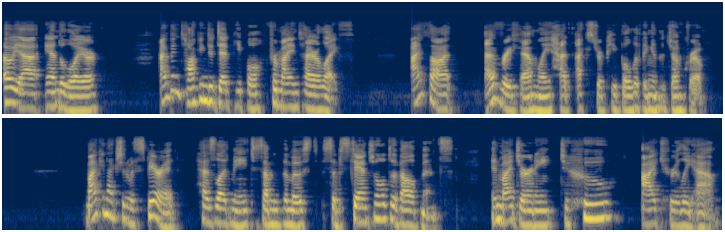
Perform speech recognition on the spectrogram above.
Oh, yeah, and a lawyer. I've been talking to dead people for my entire life. I thought every family had extra people living in the junk room. My connection with spirit has led me to some of the most substantial developments in my journey to who I truly am.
